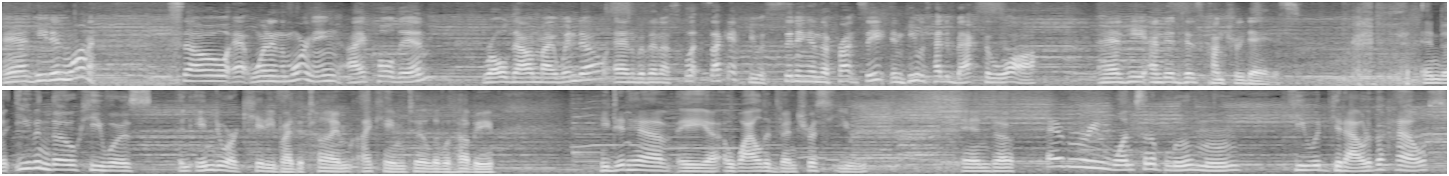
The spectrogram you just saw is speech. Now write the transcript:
and he didn't want it. So at 1 in the morning, I pulled in, rolled down my window, and within a split second, he was sitting in the front seat and he was headed back to the loft, and he ended his country days. And uh, even though he was an indoor kitty by the time I came to live with hubby, he did have a, uh, a wild, adventurous youth. And uh, every once in a blue moon, he would get out of the house,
